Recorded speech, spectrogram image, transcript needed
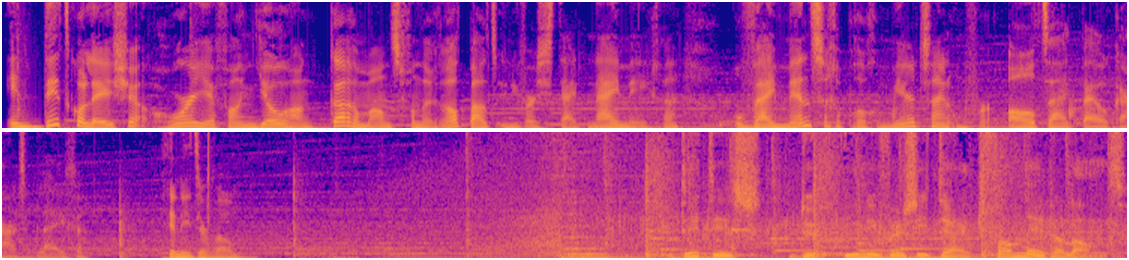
In dit college hoor je van Johan Karremans van de Radboud Universiteit Nijmegen of wij mensen geprogrammeerd zijn om voor altijd bij elkaar te blijven. Geniet ervan. Dit is de Universiteit van Nederland.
